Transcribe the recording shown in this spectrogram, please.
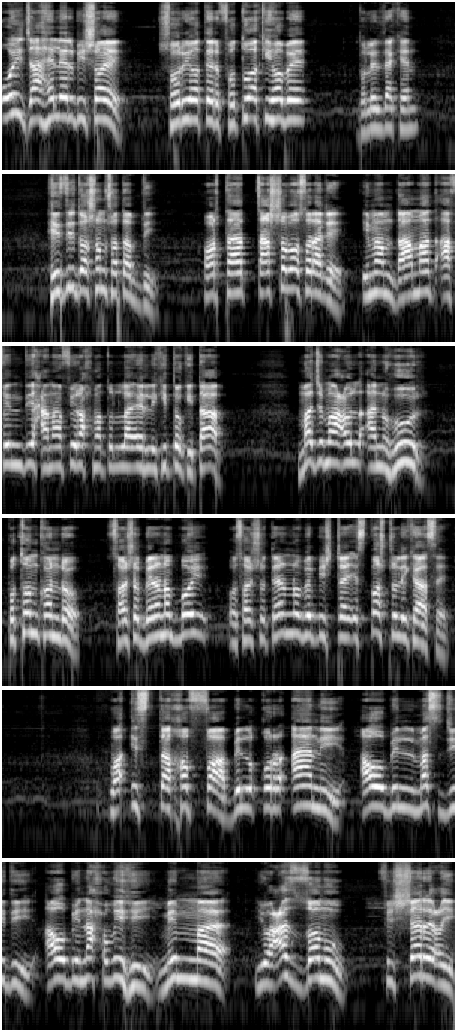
ওই জাহেলের বিষয়ে শরীয়তের ফতুয়া কি হবে? দলিল দেখেন। হিজরি দশম শতাব্দী, অর্থাৎ চারশো বছর আগে ইমাম দামাদ আফিন্দি হানাফি রহমাতুল্লাহ এর লিখিত কিতাব মাজমাউল আনহুর প্রথম খণ্ড ছয়শো বিরানব্বই ও ছয়শো তিরানব্বই পৃষ্ঠায় স্পষ্ট লেখা আছে। ওয়া ইস্তা ইস্তাখফা বিল কোরআনি আও বিল মসজিদি আও বিনাহবিহি মিম্মা ইউআজ্জামু ফি শারঈ,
